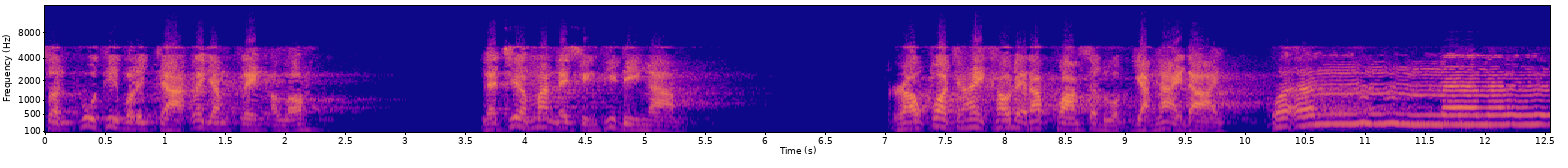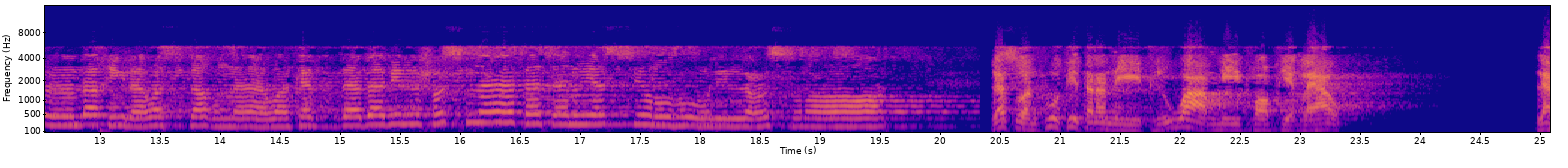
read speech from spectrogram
ส่วนผู้ที่บริจาคและยำเกรงอัลลอฮ์และเชื่อมั่นในสิ่งที่ดีงาม เราก็จะให้เขาได้รับความสะดวกอย่างง่ายดาย وأما من بخل واستغنى وكذب بالحسنى فسنيسره للعسرى และส่วนผู้ที่ตรณีถือว่ามีพอเพียงแล้ว และ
